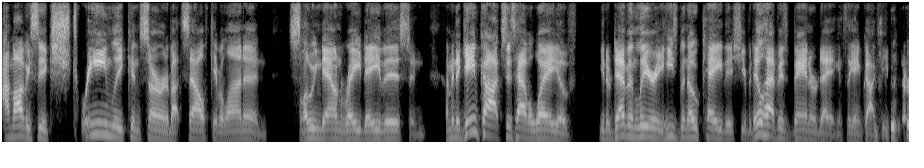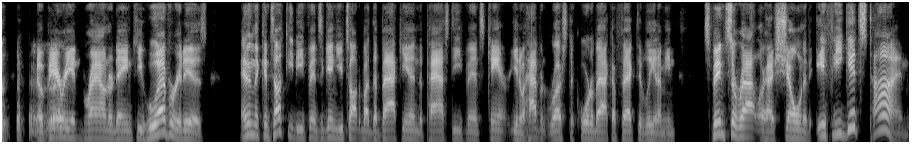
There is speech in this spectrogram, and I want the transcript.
I'm obviously extremely concerned about South Carolina and slowing down Ray Davis. And I mean, the Gamecocks just have a way of, you know, Devin Leary, he's been okay this year, but he'll have his banner day against the Gamecock defense. you know, Barion Brown or Dane Key, whoever it is. And then the Kentucky defense, again, you talked about the back end, the pass defense can't, you know, haven't rushed the quarterback effectively. And I mean, Spencer Rattler has shown if, if he gets time,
